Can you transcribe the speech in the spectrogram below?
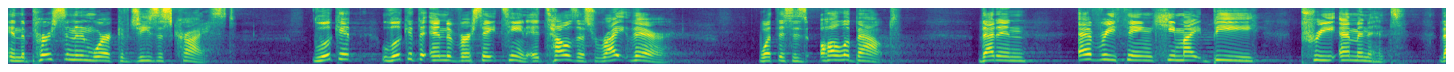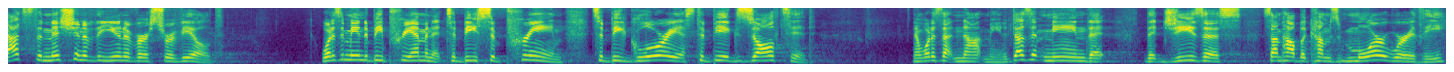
in the person and work of Jesus Christ. Look at, look at the end of verse 18. It tells us right there what this is all about. That in everything he might be preeminent. That's the mission of the universe revealed. What does it mean to be preeminent, to be supreme, to be glorious, to be exalted? Now, what does that not mean? It doesn't mean that, that Jesus somehow becomes more worthy.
